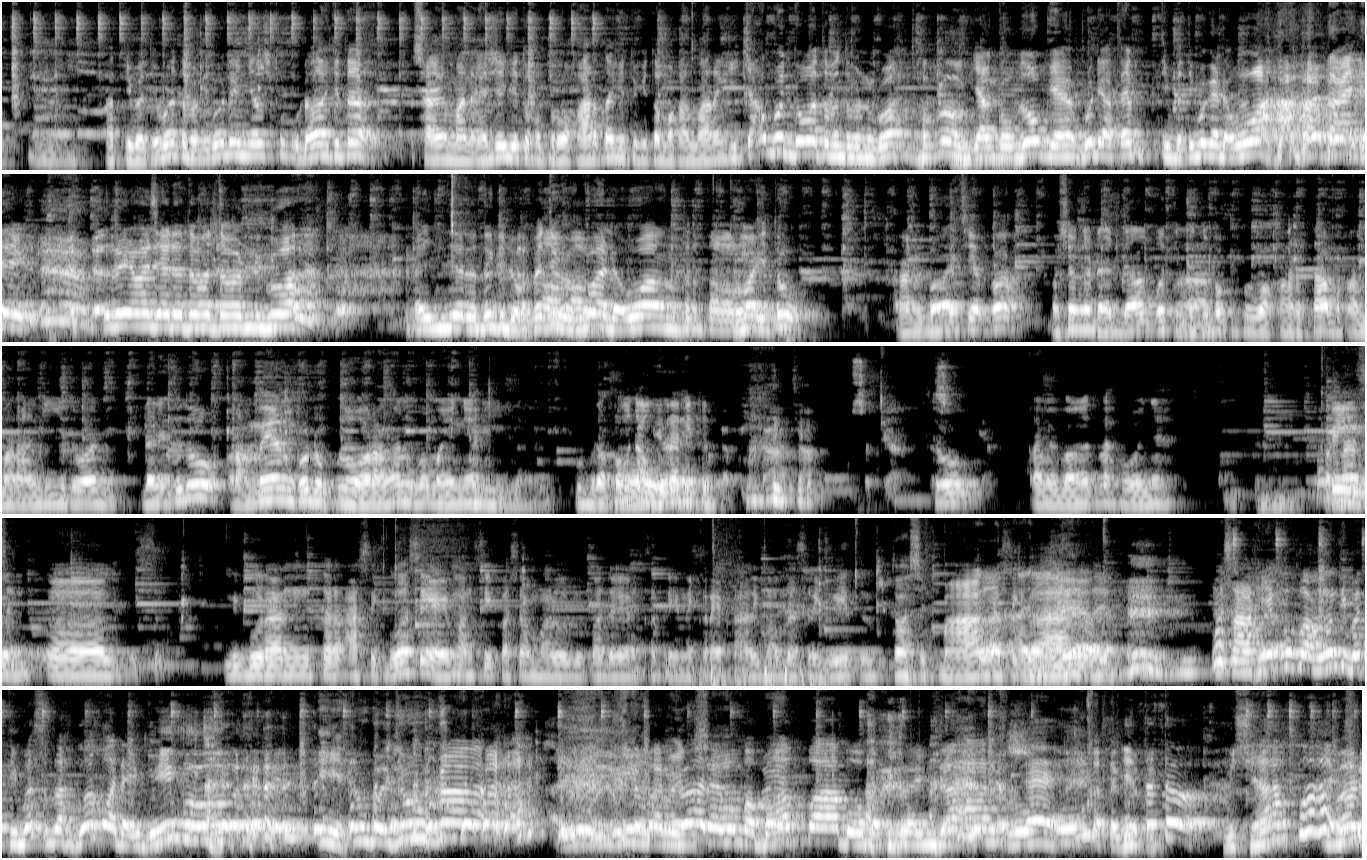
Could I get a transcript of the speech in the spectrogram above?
Nah, tiba-tiba temen gue yang nyeletuk udahlah kita saya mana aja gitu ke Purwakarta gitu kita makan bareng. Gitu cabut gue temen-temen gue yang goblok ya gue di ATM tiba-tiba gak ada uang. Terus ya masih ada temen-temen gue anjir itu di dompet juga gue ada uang. Cuma itu rame banget sih apa maksudnya ngedadak gue tiba-tiba ke Purwakarta makan marangi gitu kan. Dan itu tuh ramean gue 20 orangan gue mainnya. Beberapa kamu mobil. tawuran gitu. itu itu rame banget lah pokoknya. Tapi eh, liburan terasik gua sih emang sih pas sama lu pada yang katanya naik kereta 15 ribu itu. Itu asik banget Asik banget. Masalahnya gue bangun tiba-tiba sebelah gua kok ada ibu-ibu. Ih, itu gue juga. Depan gua ada bapak-bapak bawa bapak belanjaan eh kerupuk kata gua. itu tuh siapa gua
